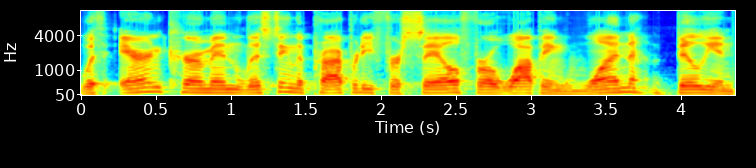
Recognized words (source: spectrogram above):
with Aaron Kirman listing the property for sale for a whopping $1 billion.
